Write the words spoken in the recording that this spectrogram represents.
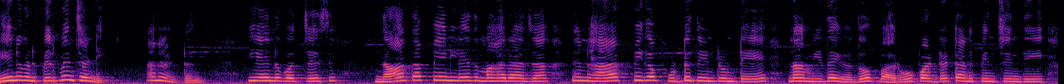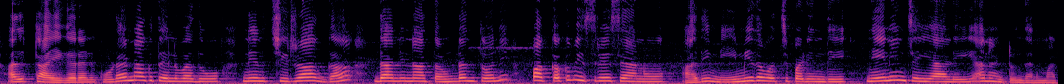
ఏనుగుని పిలిపించండి అని అంటుంది. ఏనుగు వచ్చేసి నా తప్పేం లేదు మహారాజా. నేను హ్యాపీగా ఫుడ్ తింటుంటే నా మీద ఏదో బరువు పడ్డట్టు అనిపించింది. అది టైగర్ అని కూడా నాకు తెలియదు నేను చిరాగ్గా దాన్ని నా తొండంతో పక్కకు విసిరేశాను. అది మీ మీద వచ్చి పడింది. నేనేం చెయ్యాలి అని అంటుందన్నమాట.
